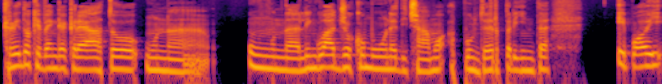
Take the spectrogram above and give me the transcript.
credo che venga creato un, un linguaggio comune, diciamo, appunto AirPrint, e poi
